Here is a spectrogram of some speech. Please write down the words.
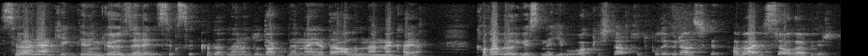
Seven erkeklerin gözleri sık sık kadınların dudaklarına ya da alınlarına kayar. Kafa bölgesindeki bu bakışlar tutkulu bir aşkın habercisi olabilir.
